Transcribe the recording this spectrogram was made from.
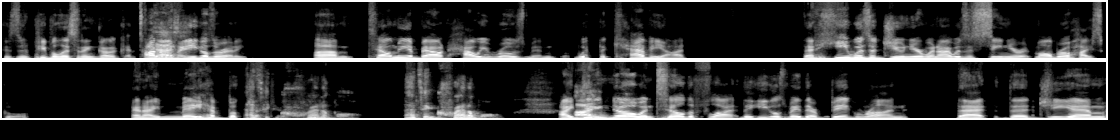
because there's people listening. Talk yes. about the Eagles already. Um, tell me about Howie Roseman with the caveat that he was a junior when I was a senior at Marlboro High School. and I may have booked That's checked him. incredible. That's incredible. I I- didn't know until the fly the Eagles made their big run that the GM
